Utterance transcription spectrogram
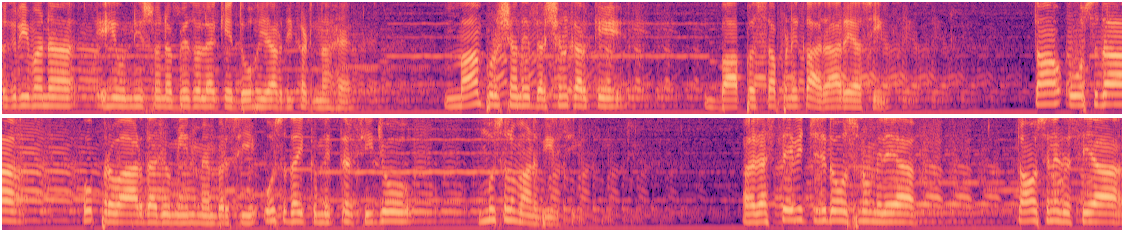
ਤਕਰੀਬਨ ਇਹ 1990 ਤੋਂ ਲੈ ਕੇ 2000 ਦੀ ਘਟਨਾ ਹੈ। ਮਹਾਂਪੁਰਸ਼ਾਂ ਦੇ ਦਰਸ਼ਨ ਕਰਕੇ ਵਾਪਸ ਆਪਣੇ ਘਰ ਆ ਰਿਹਾ ਸੀ। ਤਾਂ ਉਸ ਦਾ, ਉਹ ਪਰਿਵਾਰ ਦਾ ਜੋ ਮੇਨ ਮੈਂਬਰ ਸੀ, ਉਸ ਦਾ ਇੱਕ ਮਿੱਤਰ ਸੀ ਜੋ ਮੁਸਲਮਾਨ ਵੀਰ ਸੀ। ਰਸਤੇ ਵਿੱਚ ਜਦੋਂ ਉਸ ਨੂੰ ਮਿਲਿਆ, ਤਾਂ ਉਸ ਨੇ ਦੱਸਿਆ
